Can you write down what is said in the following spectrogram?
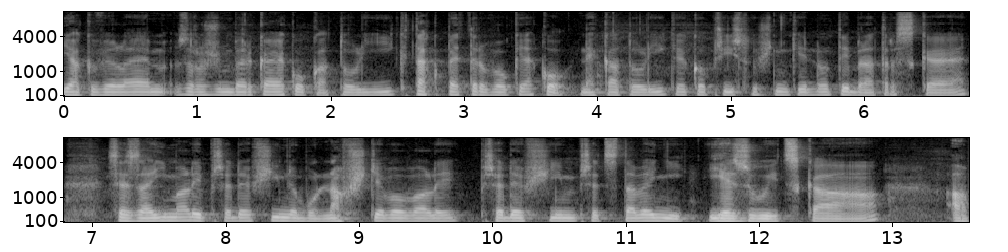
jak Vilém z Rožmberka jako katolík, tak Petr Vok jako nekatolík, jako příslušník jednoty bratrské, se zajímali především nebo navštěvovali především představení jezuitská, a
